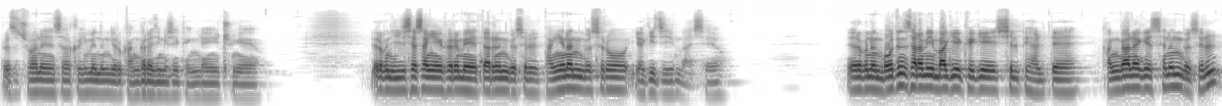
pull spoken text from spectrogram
그래서 주 안에서 그 힘의 능력으로 강건해진 것이 굉장히 중요해요. 여러분 이 세상의 흐름에 따르는 것을 당연한 것으로 여기지 마세요. 여러분은 모든 사람이 마귀의 괴계에 실패할 때 강간하게 서는 것을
